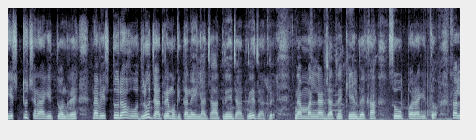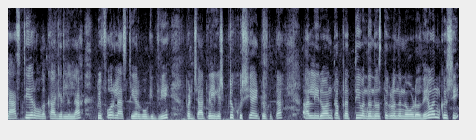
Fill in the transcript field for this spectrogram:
ಎಷ್ಟು ಚೆನ್ನಾಗಿತ್ತು ಅಂದರೆ ನಾವು ಎಷ್ಟು ದೂರ ಹೋದರೂ ಜಾತ್ರೆ ಮುಗಿತಾನೇ ಇಲ್ಲ. ಜಾತ್ರೆ ಜಾತ್ರೆ ಜಾತ್ರೆ. ನಮ್ಮ ಮಲೆನಾಡು ಜಾತ್ರೆ ಕೇಳಬೇಕಾ? ಸೂಪರಾಗಿತ್ತು ನಾವು ಲಾಸ್ಟ್ ಇಯರ್ ಹೋಗೋಕ್ಕಾಗಿರಲಿಲ್ಲ ಬಿಫೋರ್ ಲಾಸ್ಟ್ ಇಯರ್ ಹೋಗಿದ್ವಿ. ಬಟ್ ಜಾತ್ರೆಯಲ್ಲಿ ಎಷ್ಟು ಖುಷಿ ಆಯಿತು ಗೊತ್ತಾ? ಅಲ್ಲಿರುವಂಥ ಪ್ರತಿ ಒಂದೊಂದು ವಸ್ತುಗಳನ್ನು ನೋಡೋದೇ ಒಂದು ಖುಷಿ.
